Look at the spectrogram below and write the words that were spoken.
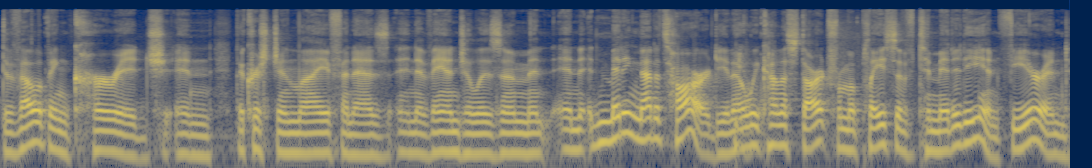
developing courage in the Christian life and as in evangelism and, and admitting that it's hard. You know, we kind of start from a place of timidity and fear and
